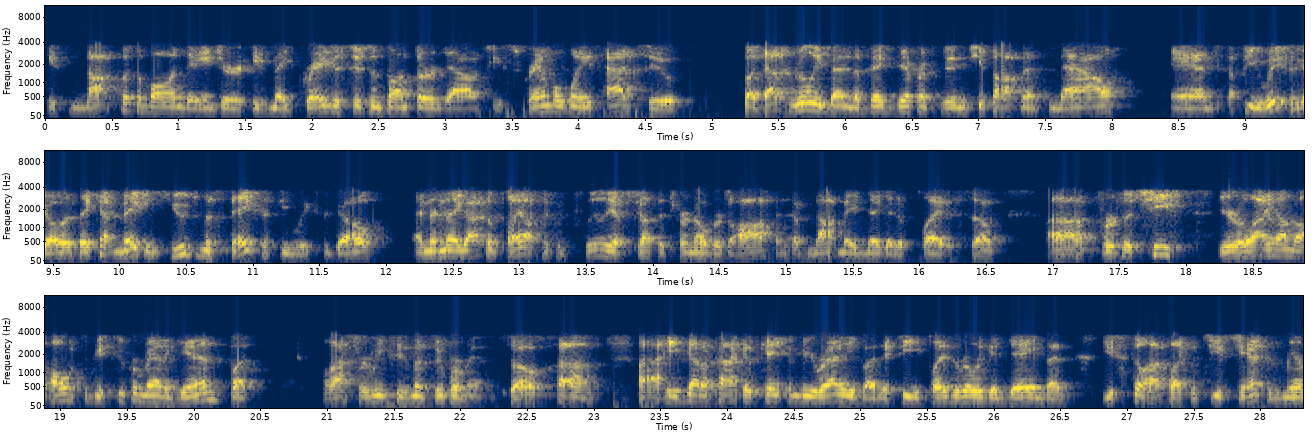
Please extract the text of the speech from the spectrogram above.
He's not put the ball in danger. He's made great decisions on third downs. He's scrambled when he's had to. But that's really been the big difference between the Chiefs offense now and a few weeks ago is they kept making huge mistakes a few weeks ago and then they got the playoffs and completely have shut the turnovers off and have not made negative plays. So uh, for the Chiefs, you're relying on Mahomes to be Superman again, but the last three weeks he's been Superman. So uh, uh, he's got to pack his cape and be ready. But if he plays a really good game, then you still have to like the Chiefs' chances. Maybe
